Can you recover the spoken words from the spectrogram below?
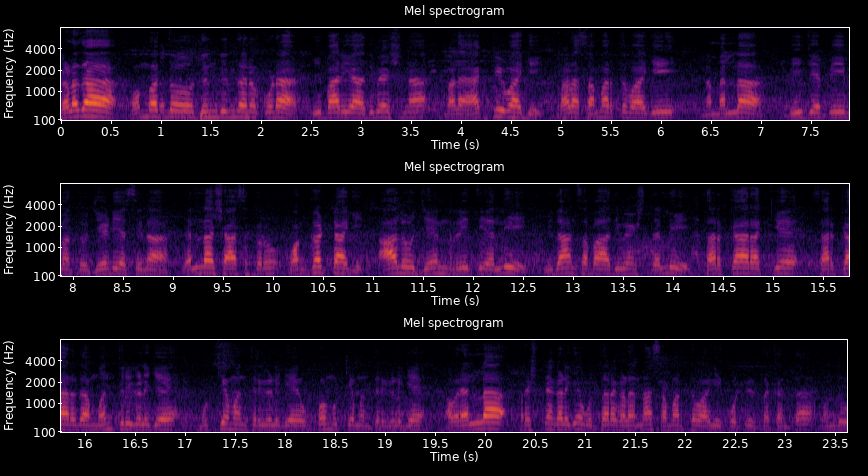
ಕಳೆದ ಒಂಬತ್ತು ದಿನದಿಂದನೂ ಕೂಡ ಈ ಬಾರಿಯ ಅಧಿವೇಶನ ಬಹಳ ಆಕ್ಟಿವ್ ಆಗಿ, ಬಹಳ ಸಮರ್ಥವಾಗಿ ನಮ್ಮೆಲ್ಲ ಬಿಜೆಪಿ ಮತ್ತು ಜೆ ಡಿ ಎಸ್ಸಿನ ಎಲ್ಲ ಶಾಸಕರು ಒಗ್ಗಟ್ಟಾಗಿ ಹಾಲು ಜೇನ್ ರೀತಿಯಲ್ಲಿ ವಿಧಾನಸಭಾ ಅಧಿವೇಶನದಲ್ಲಿ ಸರ್ಕಾರಕ್ಕೆ, ಸರ್ಕಾರದ ಮಂತ್ರಿಗಳಿಗೆ, ಮುಖ್ಯಮಂತ್ರಿಗಳಿಗೆ, ಉಪಮುಖ್ಯಮಂತ್ರಿಗಳಿಗೆ ಅವರೆಲ್ಲ ಪ್ರಶ್ನೆಗಳಿಗೆ ಉತ್ತರಗಳನ್ನು ಸಮರ್ಥವಾಗಿ ಕೊಟ್ಟಿರ್ತಕ್ಕಂಥ ಒಂದು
